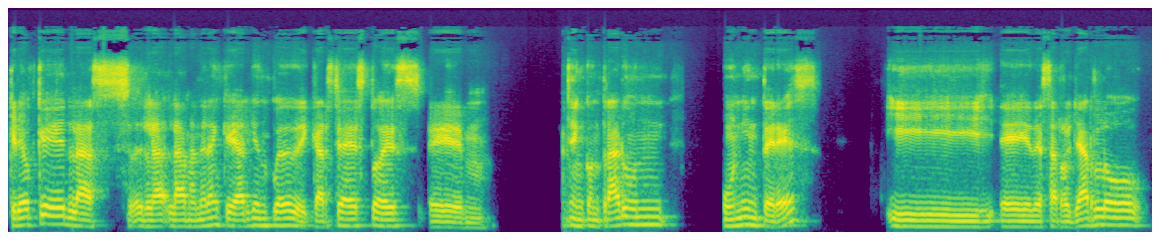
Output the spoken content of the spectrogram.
creo que las, la, la, manera en que alguien puede dedicarse a esto es eh, encontrar un, un interés y eh, desarrollarlo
